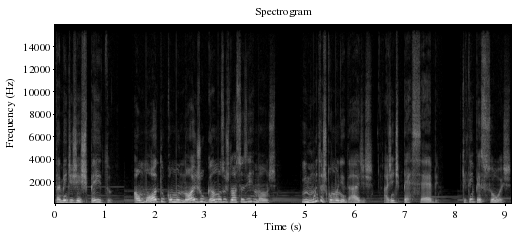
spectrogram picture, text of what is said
também diz respeito ao modo como nós julgamos os nossos irmãos. Em muitas comunidades, a gente percebe que tem pessoas,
